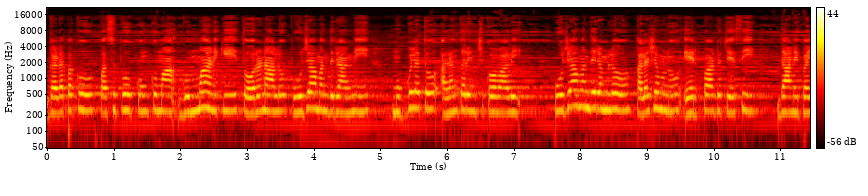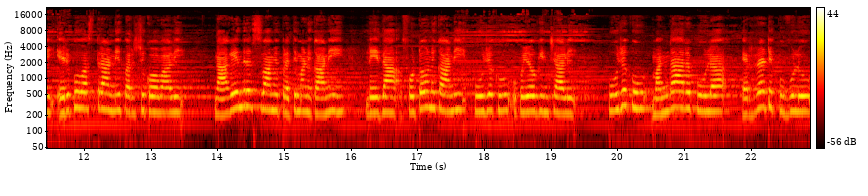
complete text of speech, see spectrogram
గడపకు పసుపు కుంకుమ గుమ్మానికి తోరణాలు పూజా మందిరాన్ని ముగ్గులతో అలంకరించుకోవాలి. పూజా మందిరంలో కలశమును ఏర్పాటు చేసి దానిపై ఎరుపు వస్త్రాన్ని పరుచుకోవాలి. నాగేంద్ర స్వామి ప్రతిమను కానీ లేదా ఫోటోను కానీ పూజకు ఉపయోగించాలి. పూజకు మందార పూల ఎర్రటి పువ్వులు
